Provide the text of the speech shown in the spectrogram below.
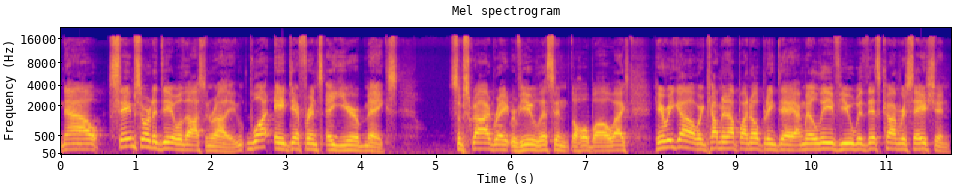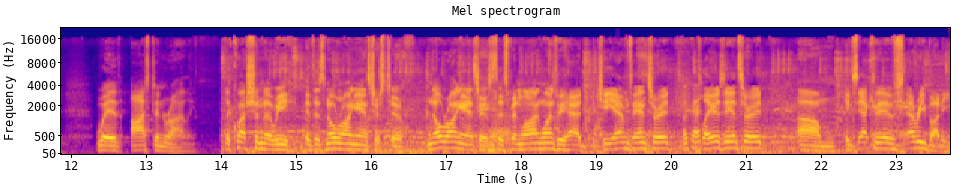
Now, same sort of deal with Austin Riley. What a difference a year makes. Subscribe, rate, review, listen, the whole ball of wax. Here we go. We're coming up on opening day. I'm going to leave you with this conversation with Austin Riley. The question that we, if there's no wrong answers to, no wrong answers. There's been long ones. We had GMs answer it, players answer it, um, executives, everybody.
